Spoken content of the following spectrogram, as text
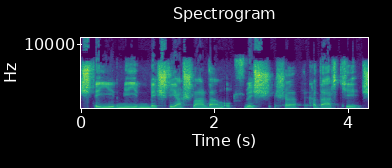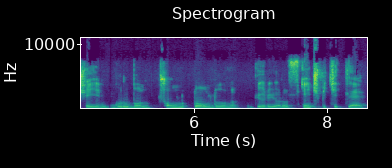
işte 20-25'li yaşlardan 35 yaşa kadar ki şeyin grubun çoğunlukta olduğunu görüyoruz. Genç bir kitle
